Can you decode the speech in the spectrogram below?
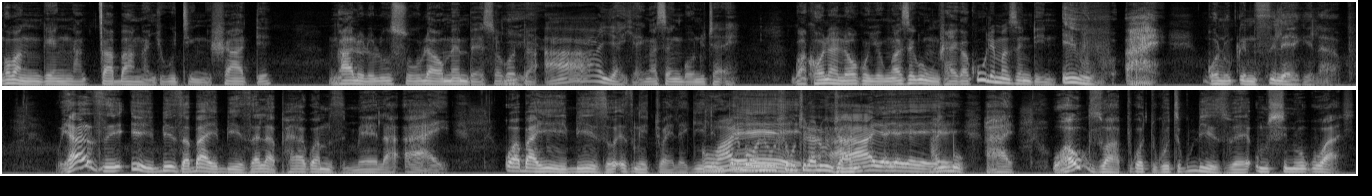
ngoba ngike ngakucabanga nje ukuthi ngishade ngalo lolu suku la umembeso kodwa hayi hayi ngase ngibona ukuthi eh kwakhona lokho nje ngase kungishaye kakhulu emasendini. Iwu, hayi, kona uqinisileke lapho. Uyazi ibiza bayibiza lapha kwamzimela, hayi. Kwaba yibizo ezingejwayelekile Oh, hayi bona, usho ukuthi lalunjani? Hayi hayi hayi. Hayi, wawukuzwaphi kodwa ukuthi kubizwe umshini wokuwasha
